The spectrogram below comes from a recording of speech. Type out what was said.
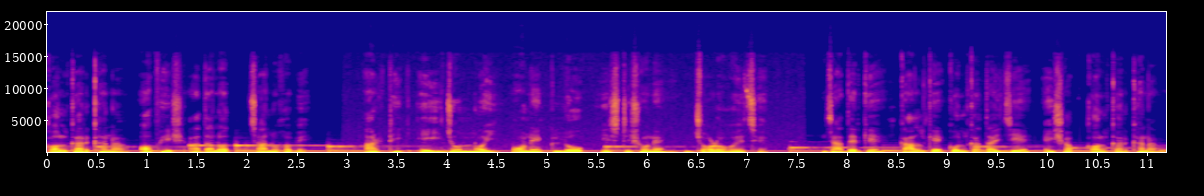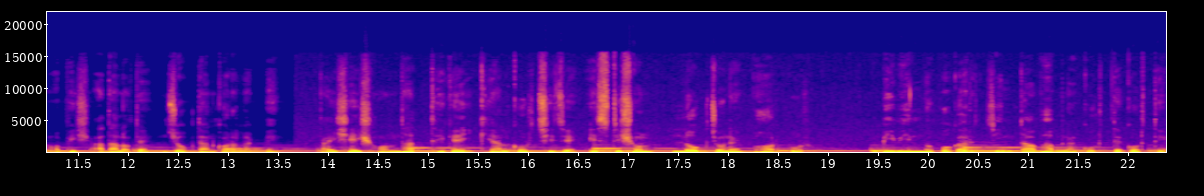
কলকারখানা, অফিস, আদালত চালু হবে। আর ঠিক এই জন্যই অনেক লোক স্টেশনে জড়ো হয়েছে। যাদেরকে কালকে কলকাতায় যেয়ে এইসব কলকারখানা, অফিস আদালতে যোগদান করা লাগবে। তাই সেই সন্ধ্যার থেকেই খেয়াল করছি যে স্টেশন লোকজনে ভরপুর। বিভিন্ন প্রকার চিন্তা ভাবনা করতে করতে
